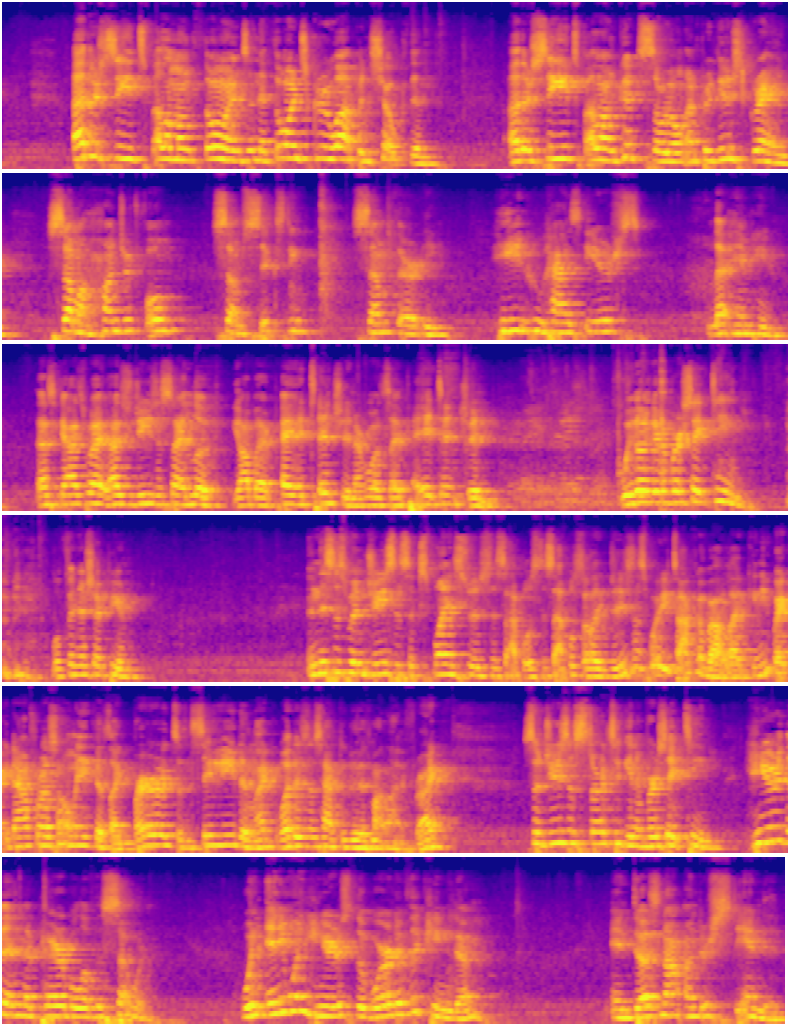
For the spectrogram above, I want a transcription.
Other seeds fell among thorns, and the thorns grew up and choked them. Other seeds fell on good soil and produced grain, some a hundredfold, some sixty, some 30. He who has ears, let him hear. That's God's way. That's Jesus saying, look, y'all better pay attention. Everyone say, pay attention. Attention. We're going to go to verse 18. we'll finish up here. And this is when Jesus explains to his disciples. Disciples are like, Jesus, what are you talking about? Like, can you break it down for us, homie? Because, like, birds and seed, and like, what does this have to do with my life, right? So Jesus starts again in verse 18. Hear then the parable of the sower. When anyone hears the word of the kingdom and does not understand it,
